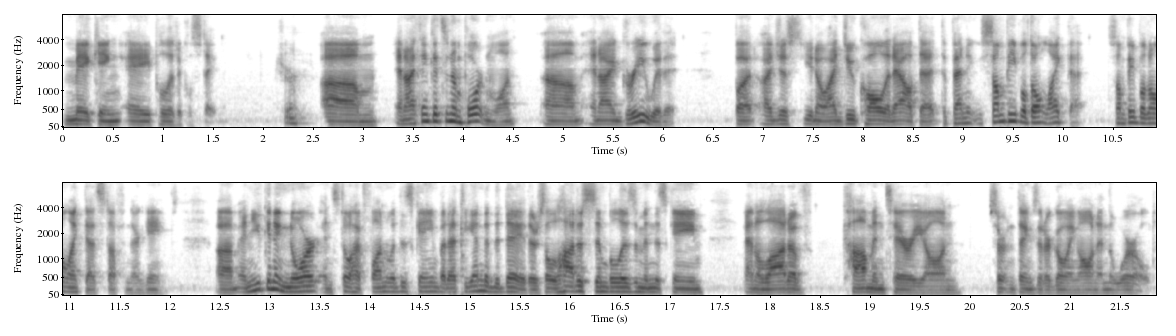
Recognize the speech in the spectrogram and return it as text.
making a political statement. Sure. Um, and I think it's an important one. Um, and I agree with it. But I just, you know, I do call it out that depending, some people don't like that. Some people don't like that stuff in their games. Um, and you can ignore it and still have fun with this game. But at the end of the day, there's a lot of symbolism in this game and a lot of commentary on certain things that are going on in the world.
